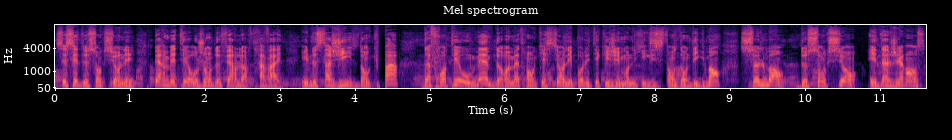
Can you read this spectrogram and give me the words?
cessez de sanctionner, permettez aux gens de faire leur travail. Il ne s'agit donc pas d'affronter ou même de remettre en question les politiques hégémoniques existantes d'endiguement, seulement de sanctions et d'ingérence,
